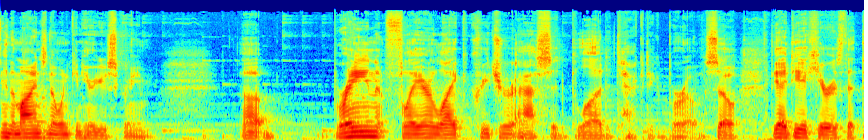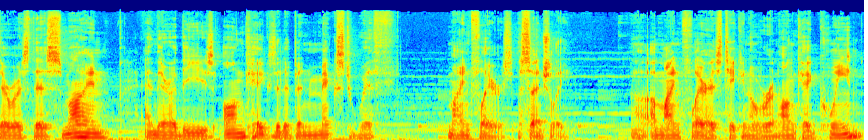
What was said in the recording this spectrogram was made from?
In the mines, no one can hear you scream. Uh, brain flare like creature acid blood tactic burrow. So the idea here is that there was this mine, and there are these Ankhegs that have been mixed with mind flayers, essentially. Uh, a mind flayer has taken over an Ankheg queen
